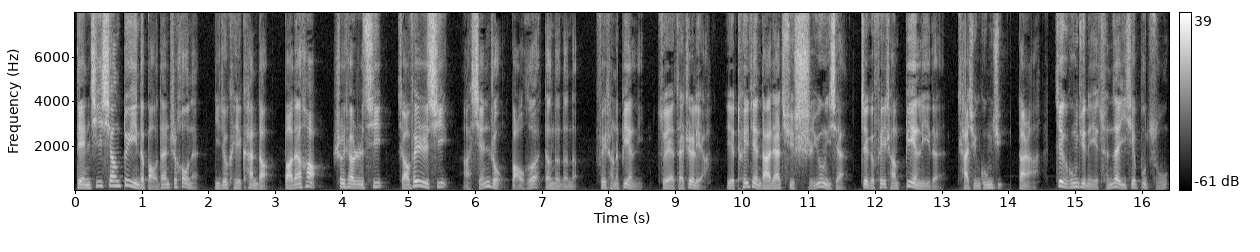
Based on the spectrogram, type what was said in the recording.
点击相对应的保单之后呢，你就可以看到保单号、生效日期、缴费日期啊、险种、保额等等等等，非常的便利。所以在这里啊，也推荐大家去使用一下这个非常便利的查询工具。当然啊，这个工具呢也存在一些不足，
